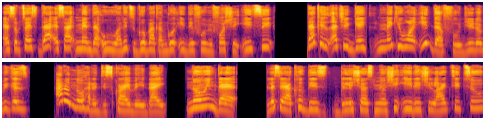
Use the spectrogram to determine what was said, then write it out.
And sometimes that excitement that oh, I need to go back and go eat the food before she eats it, that can actually get make you want to eat that food, you know, because I don't know how to describe it. Like knowing that let's say I cook this delicious meal, she eat it, she liked it too.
